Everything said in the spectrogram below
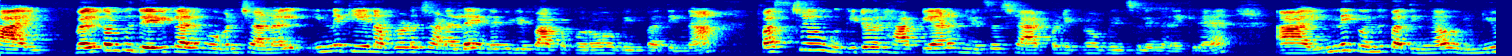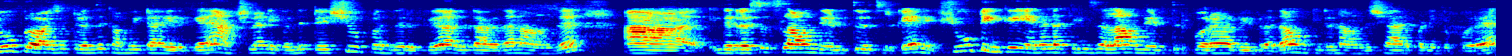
Hi welcome to Devika own channel இன்னைக்கு நம்மளோட சேனல்ல என்ன வீடியோ பார்க்க போறோம் அப்படின்னு பார்த்தீங்கன்னா ஃபஸ்ட்டு உங்ககிட்ட ஒரு ஹாப்பியான நியூஸை ஷேர் பண்ணிக்கணும் அப்படின்னு சொல்லி நினைக்கிறேன். இன்னைக்கு வந்து பார்த்தீங்கன்னா ஒரு நியூ ப்ராஜெக்ட் வந்து கம்மிட் ஆகிருக்கேன் ஆக்சுவலாக இன்னைக்கு வந்து டெஸ்ட் ஷூட் வந்து இருக்குது அதுக்காக தான் நான் வந்து இந்த ட்ரெஸ்ஸஸ்லாம் வந்து எடுத்து வச்சுருக்கேன். இன்னைக்கு ஷூட்டிங்க்கு என்னென்ன திங்ஸ் எல்லாம் வந்து எடுத்துகிட்டு போகிறேன் அப்படின்றத உங்ககிட்ட நான் வந்து ஷேர் பண்ணிக்க போகிறேன்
